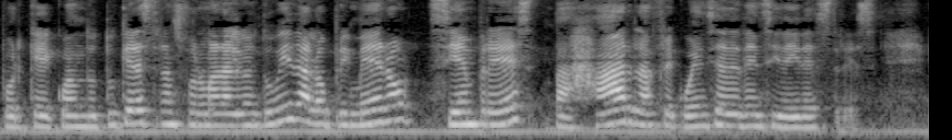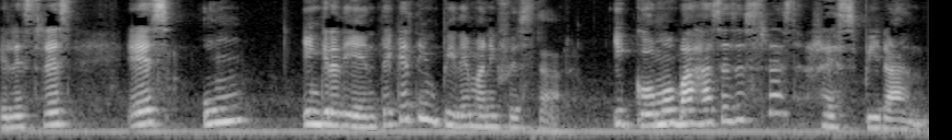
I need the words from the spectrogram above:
Porque cuando tú quieres transformar algo en tu vida, lo primero siempre es bajar la frecuencia de densidad y de estrés. El estrés es un ingrediente que te impide manifestar. ¿Y cómo bajas ese estrés? Respirando.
